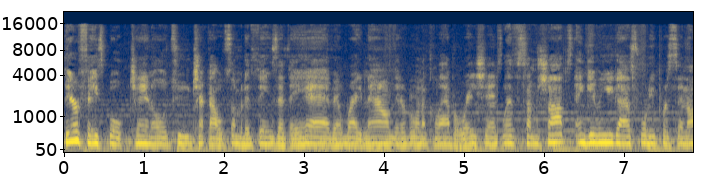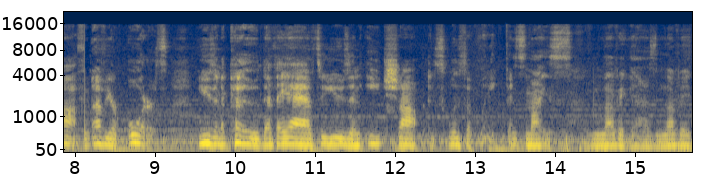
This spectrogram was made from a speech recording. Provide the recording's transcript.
their Facebook channel to check out some of the things that they have. And right now they're doing a collaboration with some shops and giving you guys 40% off of your orders using a code that they have to use in each shop exclusively. It's nice. Love it, guys. Love it.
